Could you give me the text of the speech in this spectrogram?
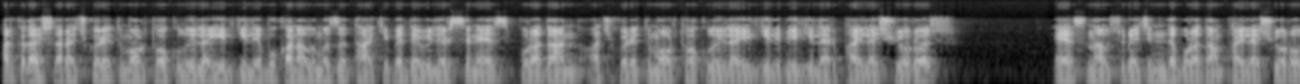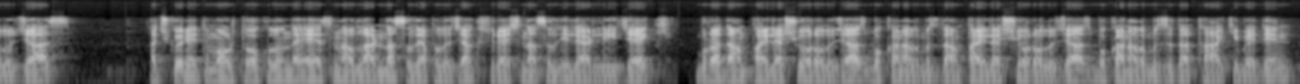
Arkadaşlar Açıköğretim Ortaokulu ile ilgili bu kanalımızı takip edebilirsiniz. Buradan Açıköğretim Ortaokulu ile ilgili bilgiler paylaşıyoruz. E-sınav sürecini de buradan paylaşıyor olacağız. Açıköğretim Ortaokulu'nda e-sınavlar nasıl yapılacak, süreç nasıl ilerleyecek? Buradan paylaşıyor olacağız. Bu kanalımızdan paylaşıyor olacağız. Bu kanalımızı da takip edin.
